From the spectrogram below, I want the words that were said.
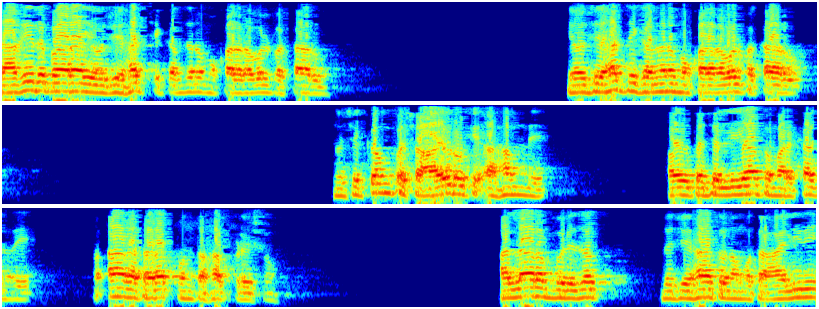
دا غي لپاره یو جهاد چې کمندونو مقررول پکارو یو جهاد چې کمندونو مقررول پکارو نو چې کم په شاعرو کې اهم دی او تجلیات او مرکز دی هغه طرف منتخب کړی شو الله رب العزت د جهاتو نه متعالی دی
